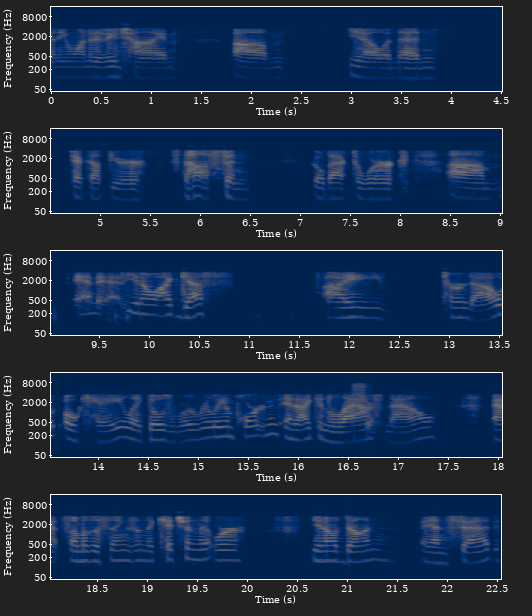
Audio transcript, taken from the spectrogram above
anyone at any time, um, you know, and then pick up your stuff and go back to work. Um, and, you know, I guess I turned out okay. Like those were really important. And I can laugh sure. now at some of the things in the kitchen that were, you know, done and said.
